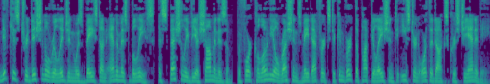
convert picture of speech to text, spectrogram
Nivka's traditional religion was based on animist beliefs, especially via shamanism, before colonial Russians made efforts to convert the population to Eastern Orthodox Christianity.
